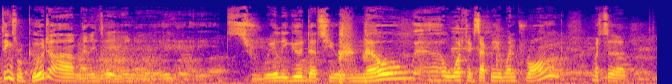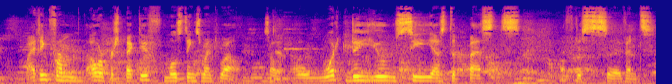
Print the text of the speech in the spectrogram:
things were good, um, and it, it, it, it's really good that you know uh, what exactly went wrong. But uh, I think from our perspective, most things went well. So, uh, what do you see as the best of this uh, event?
